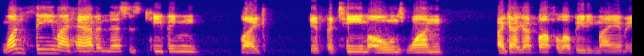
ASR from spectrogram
one theme I have in this is keeping like if a team owns one. Like I got Buffalo beating Miami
